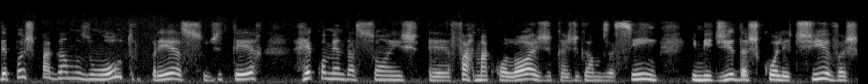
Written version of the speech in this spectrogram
Depois pagamos um outro preço de ter recomendações é, farmacológicas, digamos assim, e medidas coletivas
